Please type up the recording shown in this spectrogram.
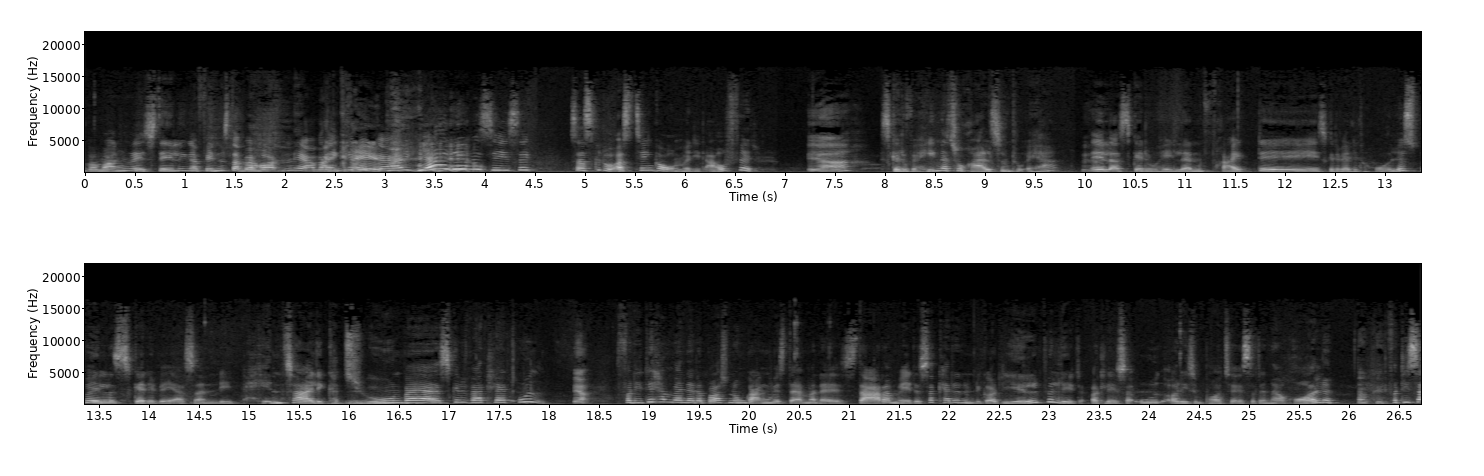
hvor- mange øh, stillinger findes der med hånden her? Hvordan kan vi greb. gøre? Ja, lige præcis. Ikke? Så skal du også tænke over med dit outfit. Ja. Skal du være helt natural, som du er? Ja. Eller skal du have et eller andet frækt? Skal det være lidt rollespil? Skal det være sådan lidt hentai, lidt cartoon? Hvad skal det være klædt ud? Ja. Fordi det her med netop også nogle gange, hvis der man øh, starter med det, så kan det nemlig godt hjælpe lidt at klæde sig ud og ligesom påtage sig den her rolle. Okay. Fordi så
